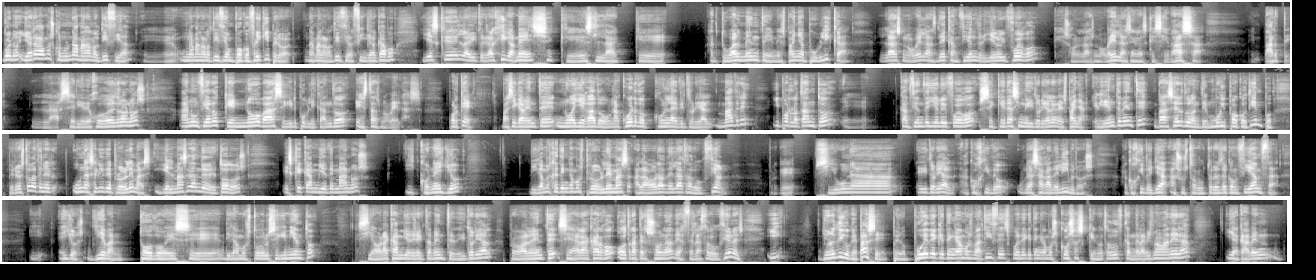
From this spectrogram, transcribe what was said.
Bueno, y ahora vamos con una mala noticia, eh, una mala noticia un poco friki, pero una mala noticia al fin y al cabo, y es que la editorial Gigamesh, que es la que actualmente en España publica las novelas de Canción del Hielo y Fuego, que son las novelas en las que se basa en parte la serie de Juego de Tronos, ha anunciado que no va a seguir publicando estas novelas. ¿Por qué? Básicamente no ha llegado a un acuerdo con la editorial madre y por lo tanto eh, Canción de Hielo y Fuego se queda sin editorial en España. Evidentemente va a ser durante muy poco tiempo, pero esto va a tener una serie de problemas y el más grande de todos es que cambie de manos y con ello digamos que tengamos problemas a la hora de la traducción. Porque si una editorial ha cogido una saga de libros, ha cogido ya a sus traductores de confianza y ellos llevan todo ese, digamos, todo el seguimiento, si ahora cambia directamente de editorial, probablemente se haga cargo otra persona de hacer las traducciones. Y yo no digo que pase, pero puede que tengamos matices, puede que tengamos cosas que no traduzcan de la misma manera y acaben,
